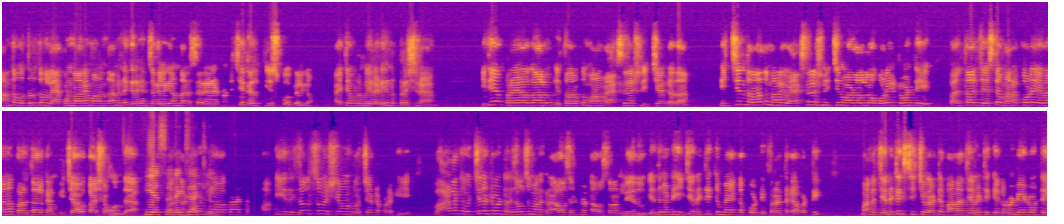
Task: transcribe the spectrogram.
అంత ఉధృతం లేకుండానే మనం దాన్ని నిగ్రహించగలిగాం దానికి సరైనటువంటి చర్యలు తీసుకోగలిగాం. అయితే ఇప్పుడు మీరు అడిగిన ప్రశ్న ఇదే ప్రయోగాలు ఇంతవరకు మనం వ్యాక్సినేషన్ ఇచ్చాం కదా? ఇచ్చిన తర్వాత మనకు వ్యాక్సినేషన్ ఇచ్చిన వాళ్ళల్లో కూడా ఇటువంటి ఫలితాలు చేస్తే మనకు కూడా ఏమైనా ఫలితాలు కనిపించే అవకాశం ఉందా? ఈ రిజల్ట్స్ విషయం వచ్చేటప్పటికి వాళ్ళకి వచ్చినటువంటి రిజల్ట్స్ మనకు రావాల్సినటువంటి అవసరం లేదు. ఎందుకంటే ఈ జెనెటిక్ మేకప్ డిఫరెంట్ కాబట్టి మన జెనెటిక్స్ ఇచ్చే అంటే మన జెనెటిక్ ఇక్కడ ఉండేటువంటి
